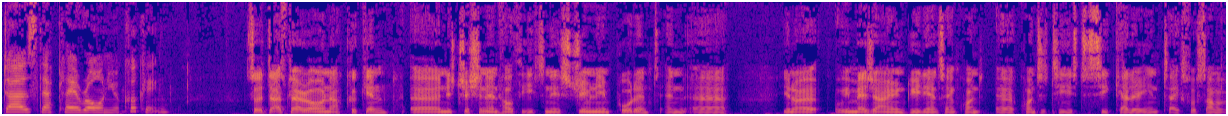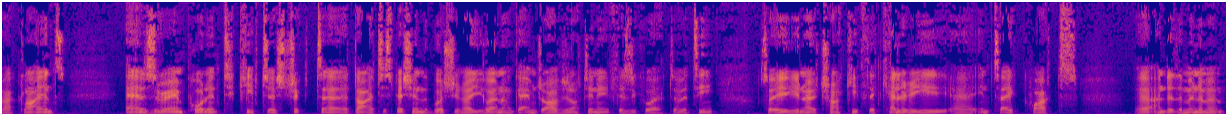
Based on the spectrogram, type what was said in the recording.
Does that play a role in your cooking? So it does play a role in our cooking. Uh, nutrition and healthy eating is extremely important, and uh, you know we measure our ingredients and quant- uh, quantities to see calorie intakes for some of our clients, and it's very important to keep to a strict uh, diet, especially in the bush. You know, you're going on game drives, you're not doing any physical activity, so you know try and keep the calorie uh, intake quite uh, under the minimum.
